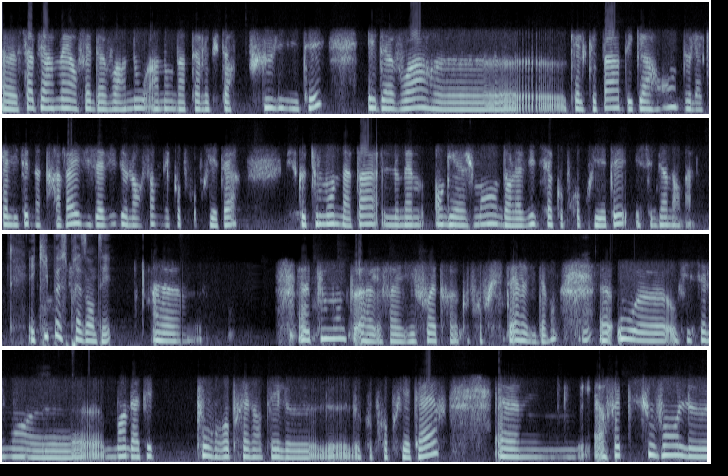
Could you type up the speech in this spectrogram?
Euh, ça permet en fait d'avoir nous un nombre d'interlocuteurs plus limité et d'avoir euh, quelque part des garants de la qualité de notre travail vis-à-vis de l'ensemble des copropriétaires, puisque tout le monde n'a pas le même engagement dans la vie de sa copropriété et c'est bien normal. Et qui peut se présenter? Euh, tout le monde, peut- euh, enfin, il faut être copropriétaire évidemment, euh, ou euh, officiellement euh, mandaté pour représenter le, le, le copropriétaire. Euh, en fait, souvent, le,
